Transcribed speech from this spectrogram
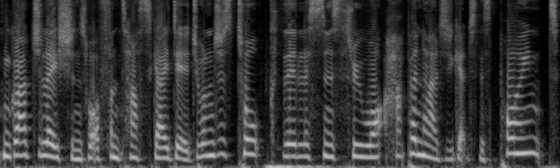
Congratulations. What a fantastic idea. Do you want to just talk the listeners through what happened? How did you get to this point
